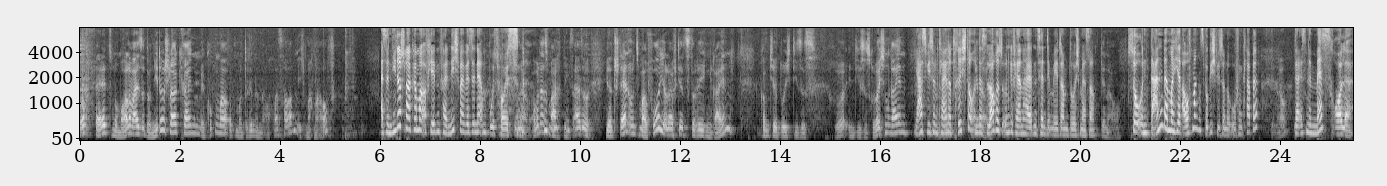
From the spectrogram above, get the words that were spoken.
Dort fällt normalerweise der Niederschlag rein. Wir gucken mal, ob wir drinnen auch was haben. Ich mache mal auf. Also Niederschlag haben wir auf jeden Fall nicht, weil wir sind ja am Bushäuschen. Genau, aber das macht nichts. Also wir stellen uns mal vor, hier läuft jetzt der Regen rein, kommt hier durch dieses in dieses Röhrchen rein. Ja, ist wie so ein kleiner Trichter und genau. das Loch ist ungefähr einen halben Zentimeter im Durchmesser. Genau. So, und dann, wenn wir hier aufmachen, ist wirklich wie so eine Ofenklappe. Genau. Da ist eine Messrolle.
